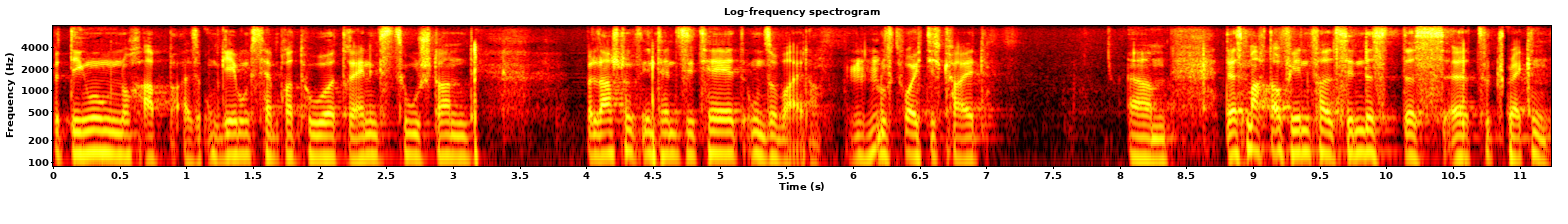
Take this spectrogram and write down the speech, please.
Bedingungen noch ab, also Umgebungstemperatur, Trainingszustand, Belastungsintensität und so weiter, Luftfeuchtigkeit. Ähm, das macht auf jeden Fall Sinn, das, das äh, zu tracken.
